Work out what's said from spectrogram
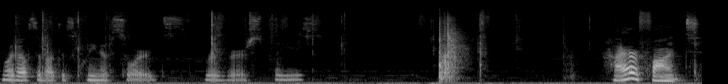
What else about this Queen of Swords? Reverse, please. Hierophant.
